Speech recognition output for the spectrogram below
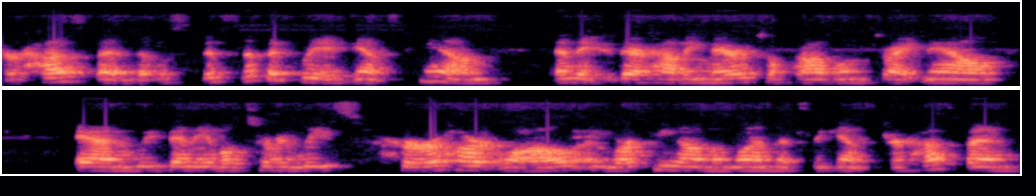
her husband that was specifically against him, and they, they're having marital problems right now. And we've been able to release her heart wall and working on the one that's against her husband.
